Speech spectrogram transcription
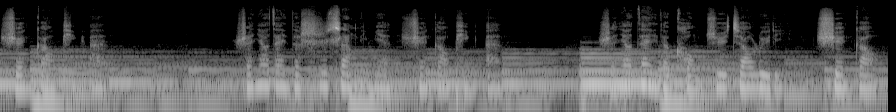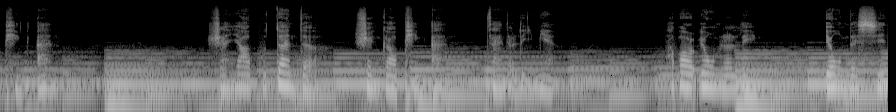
宣告平安，神要在你的思想里面宣告平安，神要在你的恐惧焦虑里。宣告不断的宣告平安在你的里面，好不好？用我们的灵，用我们的心，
